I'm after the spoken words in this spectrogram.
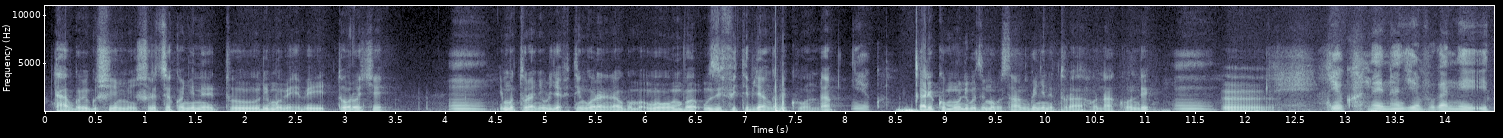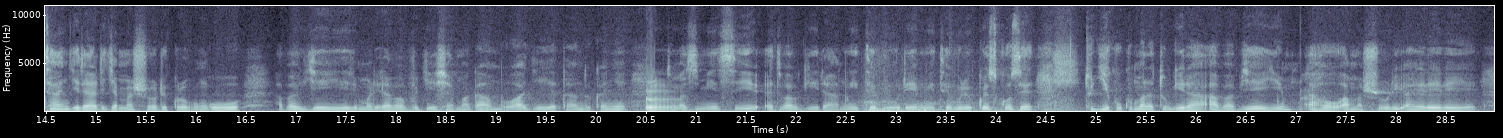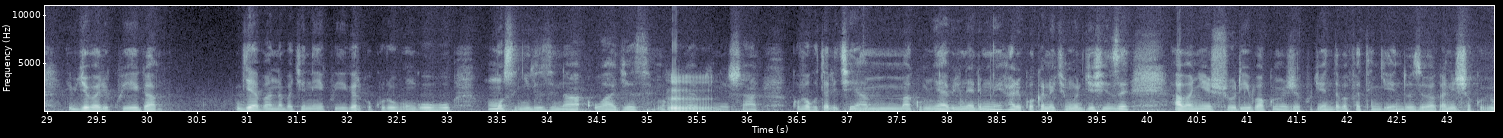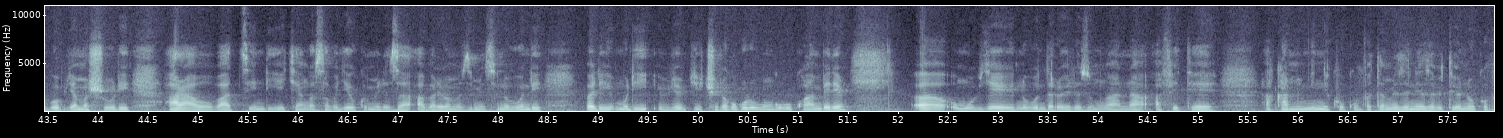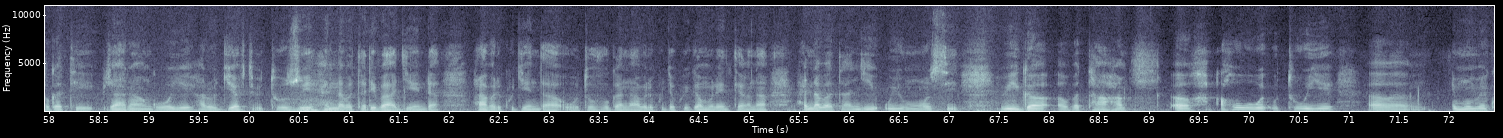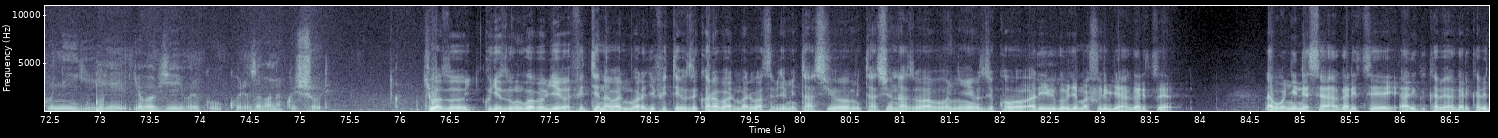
ntabwo bigushimisha. Uretse ko nyine turi mu bihe bitoroshye. Mm, umuturanyi burya afite ingorane nawe wumva uzifite byanga bikunda. Yego. Ariko mu bundi buzima busanzwe nyine turi aho nta kundi? Mm. Mm, yego nari ntangiye mvuga ni itangira ry'amashuri kuri ubu ngubu ababyeyi ririmo rirabavugisha amagambo agiye atandukanye. Tumaze iminsi eh, tubabwira mwitegure mwitegure ukwezi kose tugiye kukumara tubwira ababyeyi aho amashuri aherereye ibyo bari kwiga. By'abana bakeneye kwiga ariko kuri ubu ngubu umunsi nyirizina wageze makumyabiri n'eshanu. Kuva ku itariki ya makumyabiri na rimwe hari kuwa kane cyumweru gishize abanyeshuri bakomeje kugenda bafata ingendo zibaganisha ku bigo by'amashuri. Hari abo batsindiye cyangwa se abagiye gukomereza abari bamaze iminsi n'ubundi bari muri ibyo byiciro. Ariko kuri ubu ngubu kwa mbere umubyeyi n'ubundi arohereza umwana afite akantu nyine ko kumva atameze neza bitewe n'uko avuga ati byarangoye hari ugiye afite ibituzuye hari n'abatari bagenda hari abari kugenda ubu tuvugana bari kujya kwiga muri interna hari n'abatangiye uyu munsi biga bataha. Uh, aho wowe utuye uh, impumeko ni iyihe y'ababyeyi bari kohereza abana ku ishuri? Ikibazo kugeza ubu ngubu ababyeyi bafite n'abarimu baragifite uzi ko hari abarimu bari basabye mitasiyo mitasiyo ntazo babonye uzi ko ari ibigo by'amashuri byahagaritse nabonye nese yahagaritse ariko ikabihagarika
